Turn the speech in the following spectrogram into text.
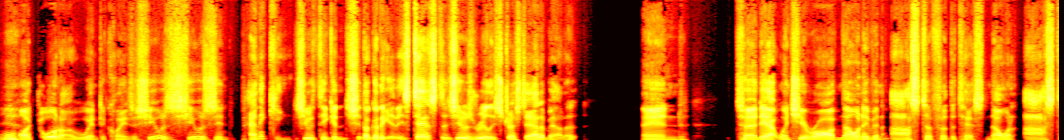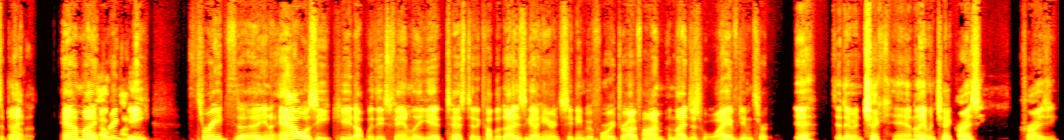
Yeah. My daughter went to Queensland. She was she was in panicking. She was thinking, "Shit, I got to get this test," and she was really stressed out about it. And turned out when she arrived, no one even asked her for the test. No one asked about Mate, it. Our mate No one. Three uh, you know hours he queued up with his family to get tested a couple of days ago here in Sydney before he drove home, and they just waved him through. Yeah, didn't even check. Yeah, no, Didn't even check. crazy, crazy.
